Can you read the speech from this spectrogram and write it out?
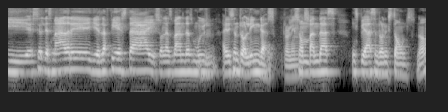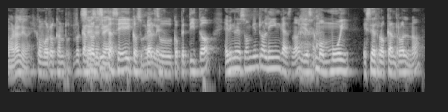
y es el desmadre y es la fiesta y son las bandas muy, ahí dicen rolingas, Rolingas. son bandas inspiradas en Rolling Stones, ¿no? Órale, güey. Como rock and, rock and Sí, sí, rollcito, sí. así, y con su, su copetito. Ahí viene, son bien rolingas, ¿no? Y es como muy ese rock and roll, ¿no?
